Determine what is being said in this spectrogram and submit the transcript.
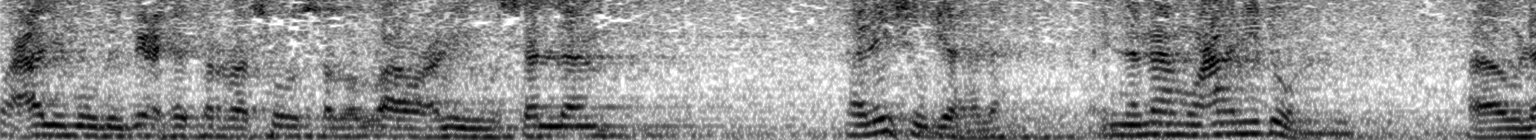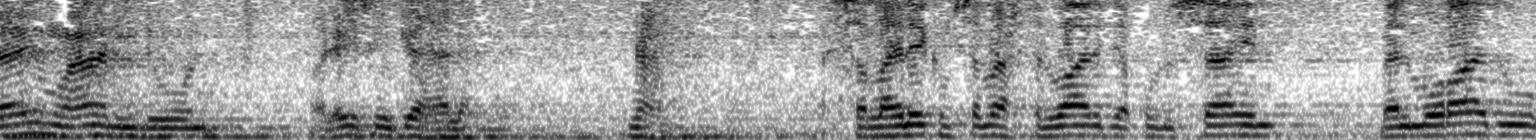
وعلموا ببعثة الرسول صلى الله عليه وسلم. فليسوا جهلة؟ إنما معاندون. هؤلاء معاندون وليسوا جهلة. نعم. أحسن الله إليكم سماحة الوالد. يقول السائل ما المراد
